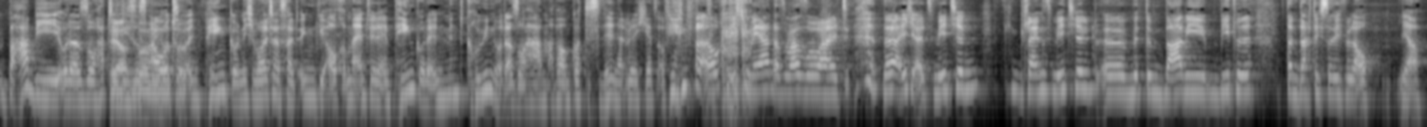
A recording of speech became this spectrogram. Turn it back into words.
Barbie oder so hatte ja, dieses Barbie Auto hatte. in Pink und ich wollte es halt irgendwie auch immer entweder in Pink oder in Mintgrün oder so haben. Aber um Gottes Willen, das will ich jetzt auf jeden Fall auch nicht mehr. Das war so halt, ne, ich als Mädchen, ein kleines Mädchen äh, mit dem Barbie Beetle, dann dachte ich so, ich will auch, ja,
